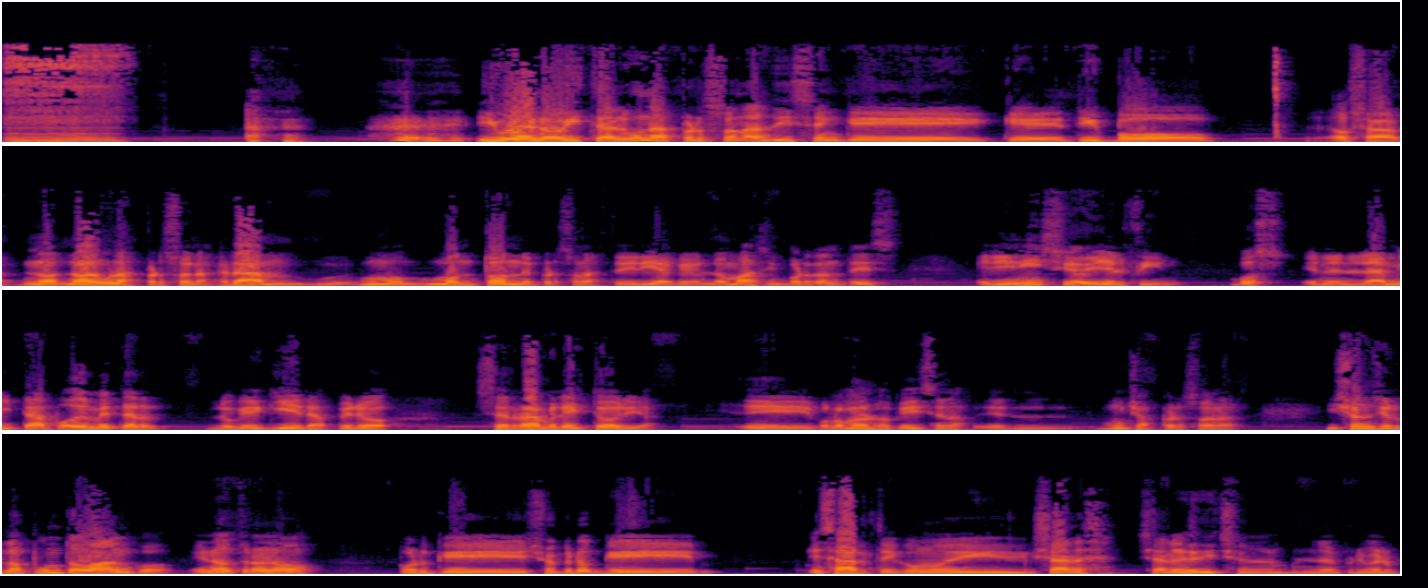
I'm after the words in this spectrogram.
y bueno, viste, algunas personas dicen que, que tipo, o sea, no, no algunas personas, gran, un, montón de personas te diría que lo más importante es el inicio y el fin. Vos en la mitad podés meter lo que quieras, pero cerrame la historia. Eh, por lo menos lo que dicen muchas personas. Y yo en cierto punto banco, en otro no. Porque yo creo que es arte, como ya, ya he dicho en el, primer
